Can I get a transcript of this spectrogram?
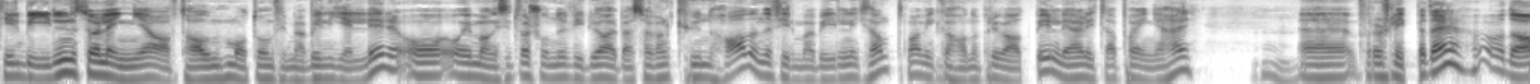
til bilen så lenge avtalen på en måte om firmabil gjelder. Og, og i mange situasjoner vil jo arbeidstakeren kun ha denne firmabilen, ikke sant. Man vil ikke ha noen privatbil, det er litt av poenget her. Eh, for å slippe det. Og da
